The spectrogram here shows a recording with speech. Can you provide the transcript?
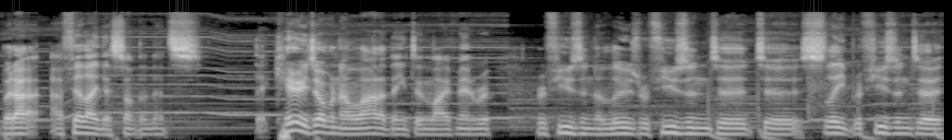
but I, I feel like that's something that's that carries over in a lot of things in life, man. Re- refusing to lose, refusing to, to sleep, refusing to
